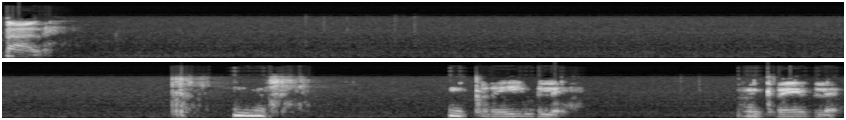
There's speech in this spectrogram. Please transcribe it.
Dale. Increíble. Increíble.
